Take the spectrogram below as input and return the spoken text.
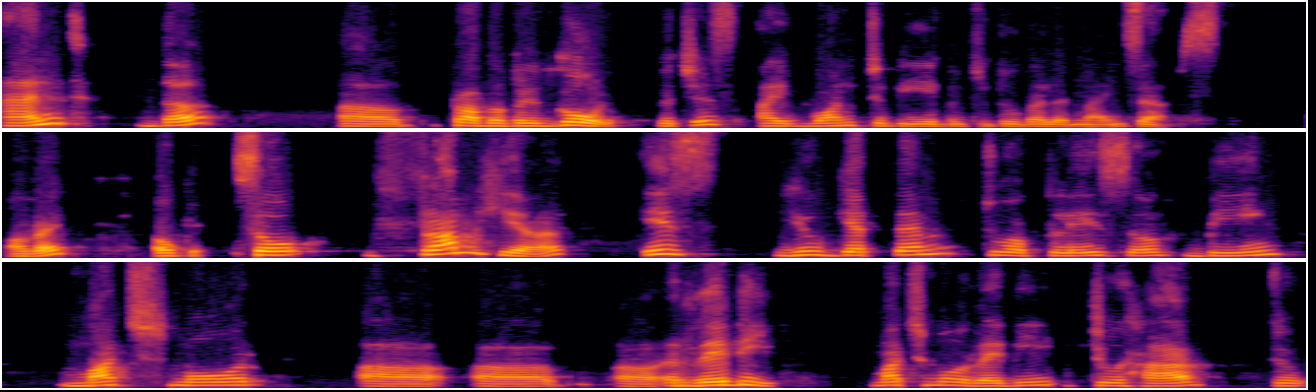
and the uh, probable goal which is i want to be able to do well in my exams all right okay so from here is you get them to a place of being much more uh, uh, uh ready much more ready to have to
